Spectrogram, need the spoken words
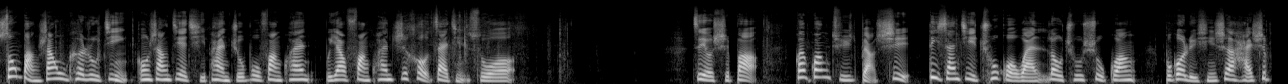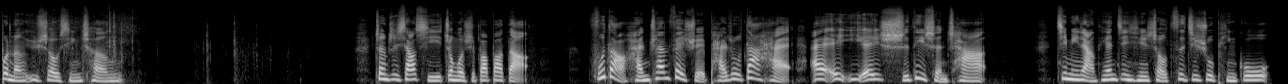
松绑商务客入境，工商界期盼逐步放宽，不要放宽之后再紧缩。自由时报观光局表示，第三季出国玩露出曙光，不过旅行社还是不能预售行程。政治消息，中国时报报道，福岛含川废水排入大海，IAEA 实地审查。今明两天进行首次技术评估，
